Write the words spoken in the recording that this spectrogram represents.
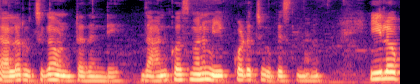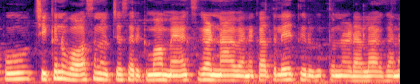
చాలా రుచిగా ఉంటుందండి. దానికోసమని మీకు కూడా చూపిస్తున్నాను. ఈలోపు చికెన్ వాసన వచ్చేసరికి మా మ్యాక్స్ గారు నా వెనకాతలే తిరుగుతున్నాడు అలాగన.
